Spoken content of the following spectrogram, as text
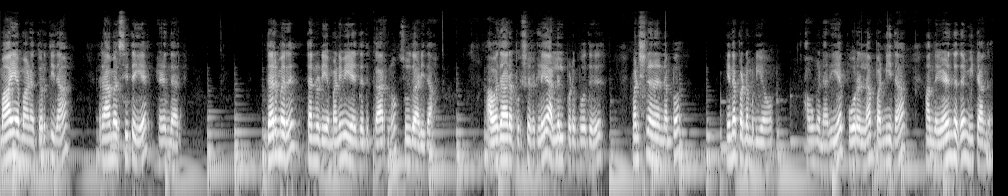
மாயமான துரத்தி தான் ராமர் சீதையை எழுந்தார். தர்மர் தன்னுடைய மனைவி எழுந்ததுக்கு காரணம் சூதாடி தான். அவதார புருஷர்களே அல்லல் படும்போது மனுஷனை நம்ப என்ன பண்ண முடியும்? அவங்க நிறைய போரெல்லாம் பண்ணி தான் அந்த எழுந்ததை மீட்டாங்க.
